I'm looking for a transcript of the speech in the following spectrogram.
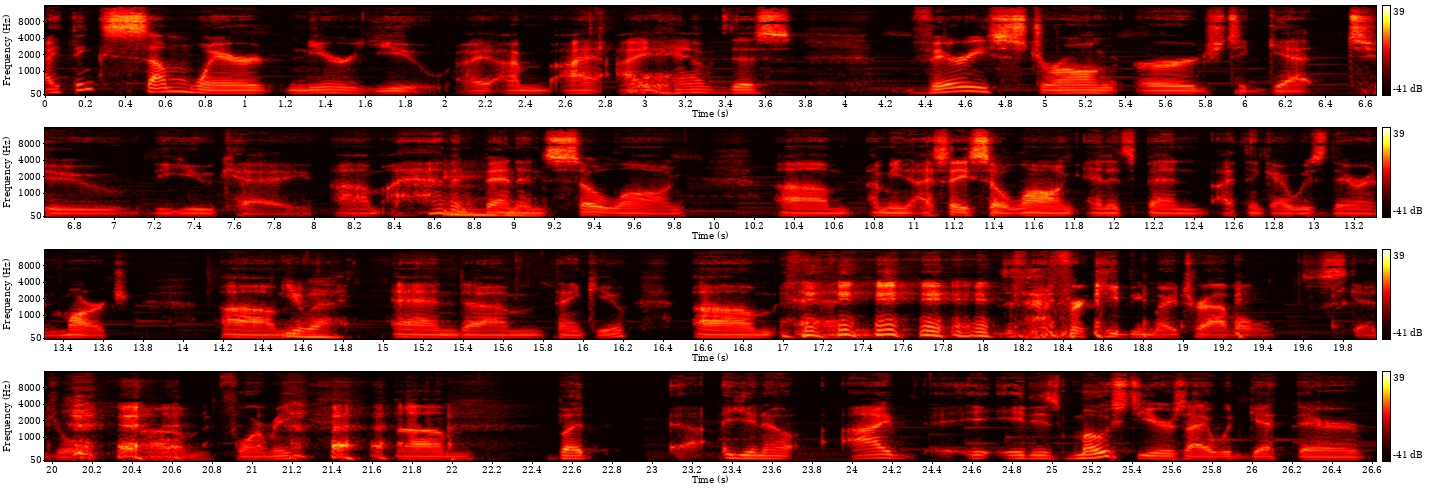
I think somewhere near you. I, I'm I, I have this very strong urge to get to the UK. Um, I haven't Mhm. been in so long. Um, I mean, I say so long, and it's been. I think I was there in March. Um, You were. and um, thank you. Um, and for keeping my travel schedule um, for me. Um, but uh, you know, I it, it is most years I would get there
